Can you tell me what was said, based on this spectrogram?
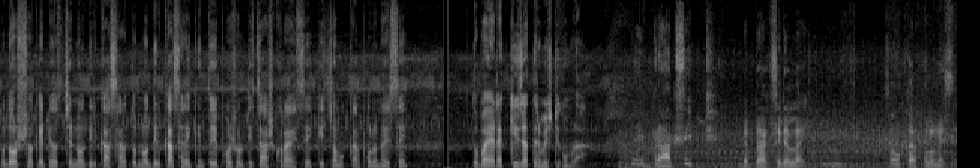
তো দর্শক এটি হচ্ছে নদীর কাছাড়। তো নদীর কাছাড়ে কিন্তু এই ফসলটি চাষ করা হয়েছে কি চমৎকার ফলন হয়েছে। তো ভাই এটা কি জাতের মিষ্টি কুমড়া? এটা লাই। চমৎকার ফলন হয়েছে।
